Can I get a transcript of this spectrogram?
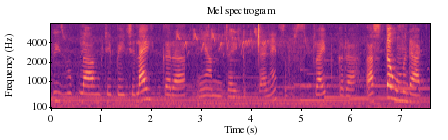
फेसबुकला आमचे पेज लाईक करा आणि आमच्या युट्यूब चॅनल सबस्क्राईब करा. वास्तव मराठी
